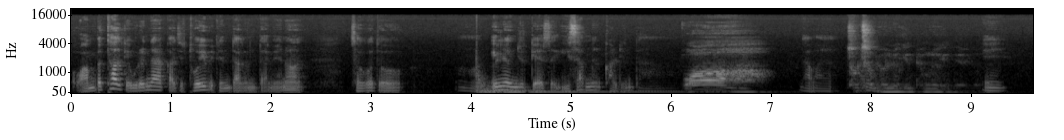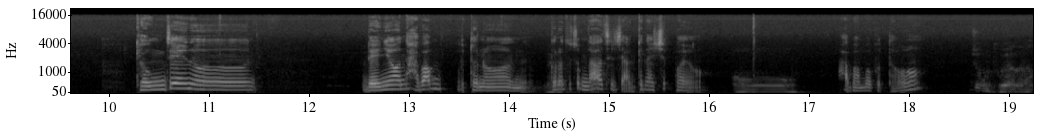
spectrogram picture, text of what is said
완벽하게 우리나라까지 도입이 된다 그런다면은 적어도 어, 1년 6개월에서 2, 3년 걸린다 와 나와요. 청천벽력인 병력인데요. 이거. 예. 경제는 내년 하반부부터는 네. 그래도 좀 나아지지 않겠나 싶어요. 오 하반부부터 조금 도약을 하는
